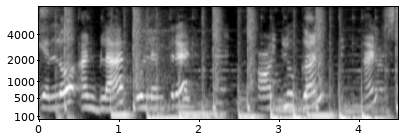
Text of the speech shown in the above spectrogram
yellow and black woolen thread, hot glue gun and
